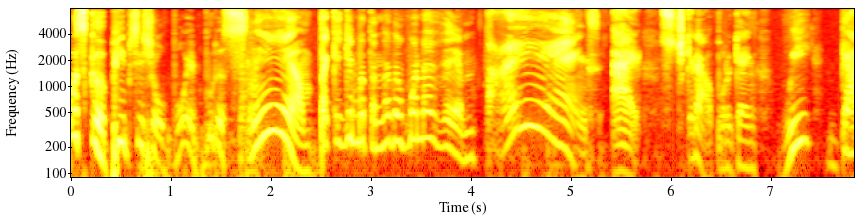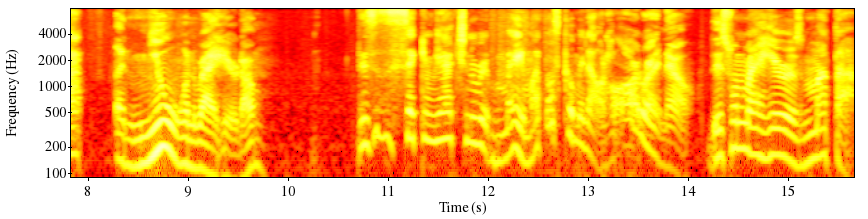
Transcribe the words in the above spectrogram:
What's good, peeps? It's your boy Buddha Slim back again with another one of them things. Alright, so check it out, Buddha Gang. We got a new one right here, dog. This is the second reaction to it. Man, Mata's coming out hard right now. This one right here is Mata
